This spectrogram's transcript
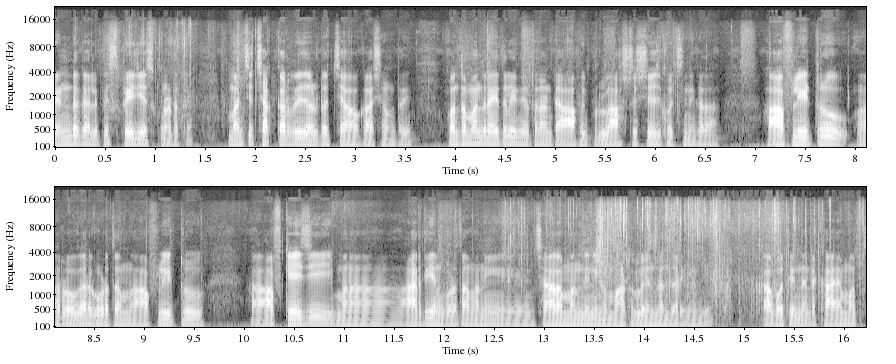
రెండు కలిపి స్ప్రే చేసుకున్నట్టయితే మంచి చక్కర రిజల్ట్ వచ్చే అవకాశం ఉంటుంది. కొంతమంది రైతులు ఏం చేస్తారంటే హాఫ్ ఇప్పుడు లాస్ట్ స్టేజ్కి వచ్చింది కదా హాఫ్ లీటరు రోగారు కొడతాం హాఫ్ లీటరు హాఫ్ కేజీ మన ఆర్తియన్ కొడతామని చాలామంది నేను మాటలు వినడం జరిగింది. కాకపోతే ఏంటంటే కాయమచ్చ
